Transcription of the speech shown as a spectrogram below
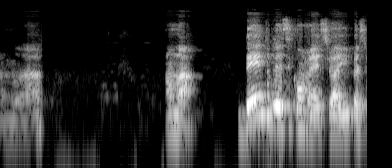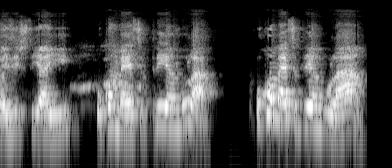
Vamos lá. Vamos lá. Dentro desse comércio aí, pessoal, existia aí o comércio triangular. O comércio triangular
